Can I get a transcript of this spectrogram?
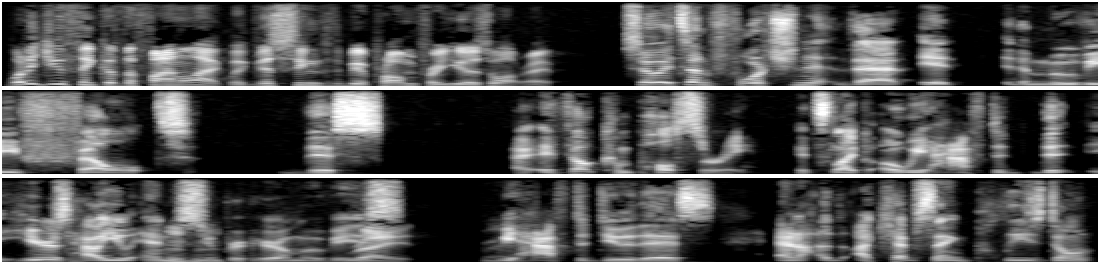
what did you think of the final act? Like, this seems to be a problem for you as well, right? So it's unfortunate that it the movie felt this. It felt compulsory. It's like, oh, we have to. Th- here's how you end mm-hmm. superhero movies. Right, We have to do this. And I, I kept saying, please don't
